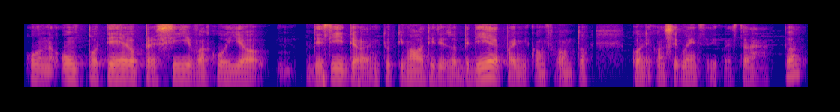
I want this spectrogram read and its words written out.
un, un potere oppressivo a cui io desidero in tutti i modi disobbedire, poi mi confronto con le conseguenze di questo atto.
